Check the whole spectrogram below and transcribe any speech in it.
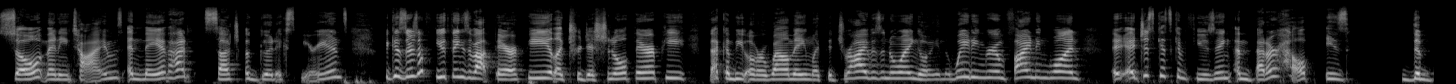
so many times and they have had such a good experience because there's a few things about therapy like traditional therapy that can be overwhelming like the drive is annoying going in the waiting room finding one it, it just gets confusing and betterhelp is the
